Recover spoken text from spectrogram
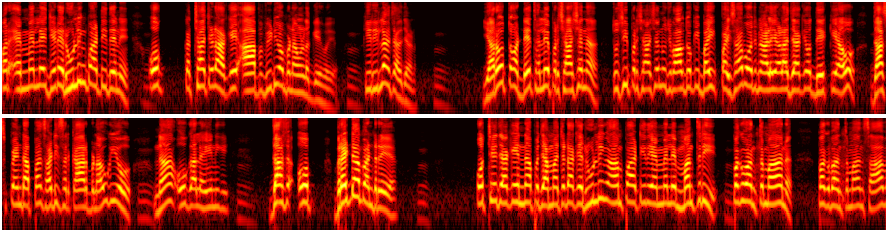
ਪਰ ਐਮਐਲਏ ਜਿਹੜੇ ਰੂਲਿੰਗ ਪਾਰਟੀ ਦੇ ਨੇ, ਉਹ ਕੱਛਾ ਚੜਾ ਕੇ ਆਪ ਵੀਡੀਓ ਬਣਾਉਣ ਲੱਗੇ ਹੋਏ ਕਿ ਰੀਲਾਂ ਚੱਲ ਜਾਣ। ਯਾਰੋ, ਤੁਹਾਡੇ ਥੱਲੇ ਪ੍ਰਸ਼ਾਸਨ ਆ ਤੁਸੀਂ ਪ੍ਰਸ਼ਾਸਨ ਨੂੰ ਜਵਾਬ ਦਿਓ ਕਿ ਬਾਈ, ਭਾਈ ਸਾਹਿਬ, ਉਹ ਨਾਲੇ ਵਾਲਾ ਜਾ ਕੇ ਉਹ ਦੇਖ ਕੇ ਆਓ 10 ਪਿੰਡ ਆਪਾਂ, ਸਾਡੀ ਸਰਕਾਰ ਬਣਾਊਗੀ ਉਹ। ਨਾ, ਉਹ ਗੱਲ ਹੈ ਨਹੀਂਗੀ 10 ਉਹ ਬ੍ਰੈਡਾਂ ਵੰਡ ਰਹੇ ਆ। ਉੱਥੇ ਜਾ ਕੇ ਇੰਨਾ ਪਜਾਮਾ ਚੜਾ ਕੇ ਰੂਲਿੰਗ ਆਮ ਪਾਰਟੀ ਦੇ ਐਮਐਲਏ ਮੰਤਰੀ ਭਗਵੰਤ ਮਾਨ ਭਗਵੰਤ ਮਾਨ ਸਾਹਿਬ,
